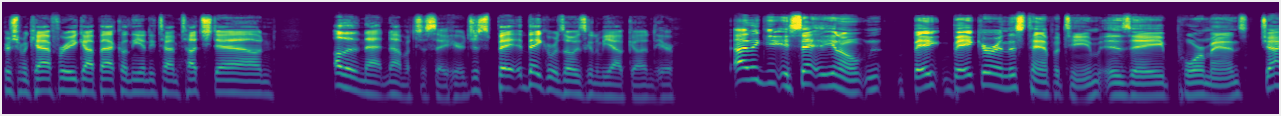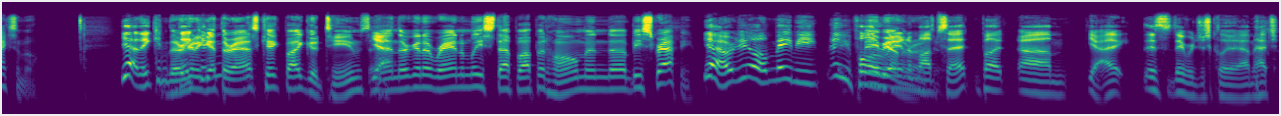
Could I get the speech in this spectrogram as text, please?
Christian McCaffrey got back on the anytime touchdown. Other than that, not much to say here. Just ba- Baker was always going to be outgunned here. I think you, you say you know ba- Baker and this Tampa team is a poor man's Jacksonville. Yeah, they can. They're they going to get their ass kicked by good teams, Yeah. and they're going to randomly step up at home and uh, be scrappy. Yeah, or you know, maybe maybe pull Maybe a random road, too. upset, but um, yeah, I, this they were just clearly outmatched.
